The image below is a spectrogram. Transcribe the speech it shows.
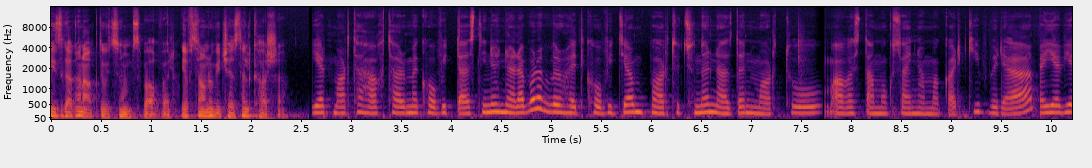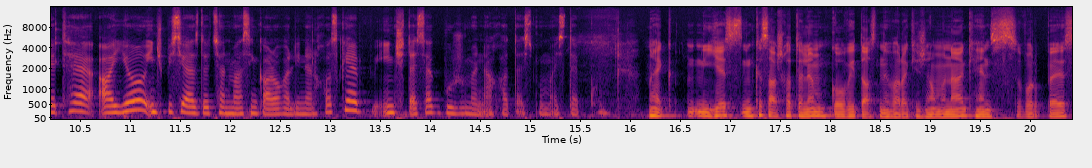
ֆիզիկական ակտիվությամբ զբաղվել եւ սրանով իջեցնել քաշը։ Երբ մարդը հաղթարում է COVID-19, հնարավոր է որ հետ COVID-յան բարդություններն ազդեն մարդու աղեստամոքսային համակարգի վրա, եւ եթե այո, ինչպիսի ազդեցության մասին կարող է լինել խոսքը, ինչ տեսակ բուժում է նախատեսվում այս դեպքում։ Նայեք, ես ինքս աշխատել եմ COVID-19 վարակի ժամանակ, հենց որպես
